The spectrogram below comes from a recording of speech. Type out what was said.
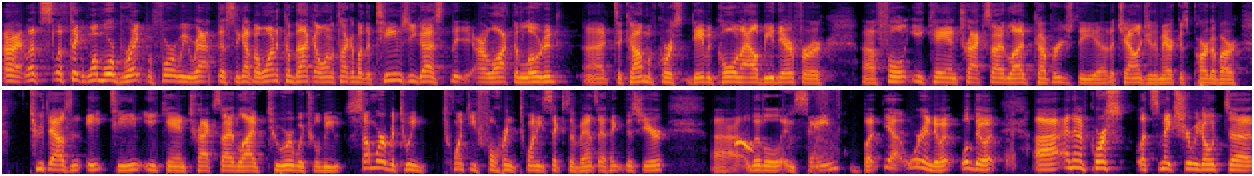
All right, let's let's take one more break before we wrap this thing up. I want to come back. I want to talk about the teams you guys are locked and loaded uh, to come. Of course, David Cole and I will be there for uh, full EKN Trackside Live coverage. The uh, the Challenge of the Americas part of our 2018 EKN Trackside Live Tour, which will be somewhere between 24 and 26 events, I think, this year. Uh, a little insane, but yeah, we're into it. We'll do it. Uh, and then, of course, let's make sure we don't. Uh,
